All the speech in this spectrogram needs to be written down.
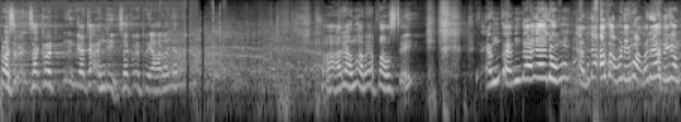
പ്രസിഡന്റ് സെക്രട്ടറി അഞ്ചി സെക്രട്ടറി ആരാ ഞാൻ? ആരാന്ന് അറിയാത്ത അവസ്ഥയായി. എന്ത് എന്തായാലും എല്ലാ തവണയും വളരെയധികം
